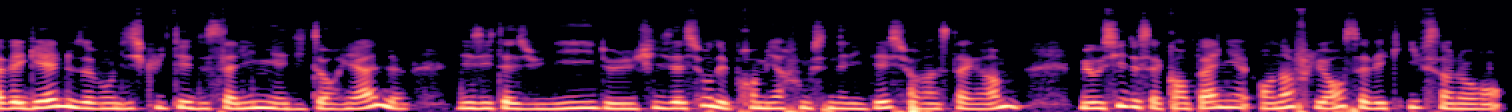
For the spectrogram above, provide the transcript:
Avec elle, nous avons discuté de sa ligne éditoriale, des États-Unis, de l'utilisation des premières fonctionnalités sur Instagram, mais aussi de sa campagne en influence avec Yves Saint Laurent.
